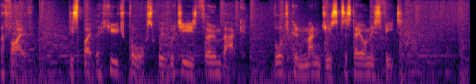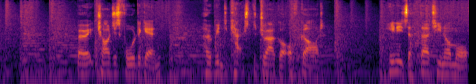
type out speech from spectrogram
A 5. Despite the huge force with which he is thrown back, Vortigern manages to stay on his feet. Beric charges forward again, hoping to catch the Draugr off guard. He needs a 13 or more.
